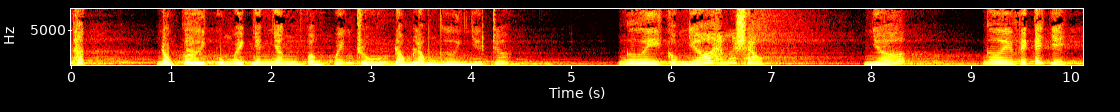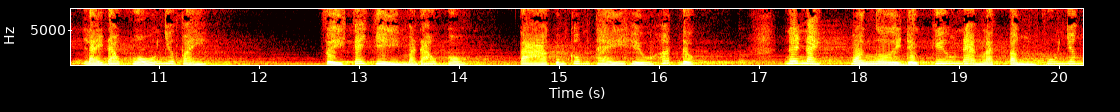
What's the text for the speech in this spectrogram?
Thích. Nụ cười của Nguyệt Nhân Nhân vẫn quyến rũ động lòng người như trước. Người không nhớ hắn sao? Nhớ. Người vì cái gì lại đau khổ như vậy? Vì cái gì mà đau khổ? Ta cũng không thể hiểu hết được. Nơi này mọi người đều kêu nàng là Tần phu nhân,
